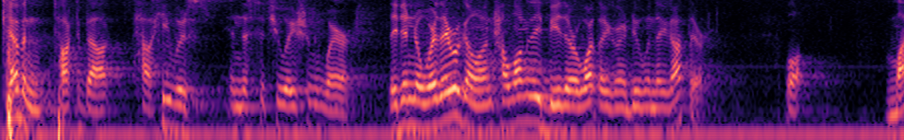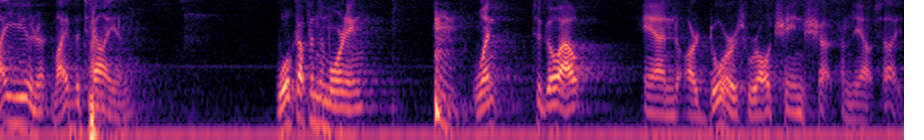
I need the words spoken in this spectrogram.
Kevin talked about how he was in this situation where they didn't know where they were going, how long they'd be there, what they were going to do when they got there. Well, my unit, my battalion, woke up in the morning, went to go out, and our doors were all chained shut from the outside.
